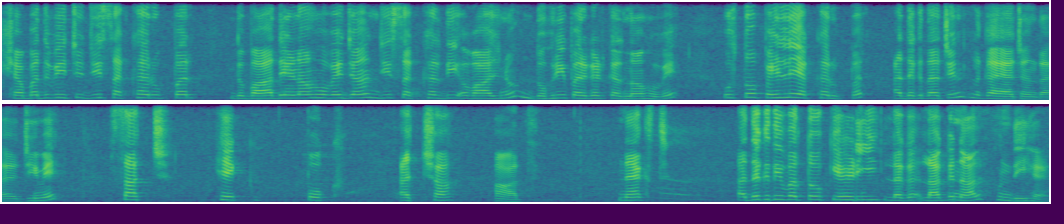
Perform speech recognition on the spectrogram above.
ਸ਼ਬਦ ਵਿੱਚ ਜਿਸ ਅੱਖਰ ਉੱਪਰ ਦਬਾਅ ਦੇਣਾ ਹੋਵੇ ਜਾਂ ਜਿਸ ਅੱਖਰ ਦੀ ਆਵਾਜ਼ ਨੂੰ ਦੋਹਰੀ ਪ੍ਰਗਟ ਕਰਨਾ ਹੋਵੇ, ਉਸ ਤੋਂ ਪਹਿਲੇ ਅੱਖਰ ਉੱਪਰ ਅਦਕ ਦਾ ਚਿੰਨ੍ਹ ਲਗਾਇਆ ਜਾਂਦਾ ਹੈ, ਜਿਵੇਂ ਸੱਚ, ਹਿੱਕ, ਭੁੱਖ, ਅੱਛਾ, ਆਦਿ। ਨੈਕਸਟ ਅਦਕ ਦੀ ਵਰਤੋਂ ਕਿਹੜੀ ਲਗ, ਲੱਗ ਨਾਲ ਹੁੰਦੀ ਹੈ?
